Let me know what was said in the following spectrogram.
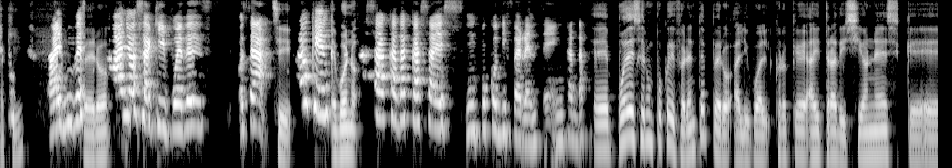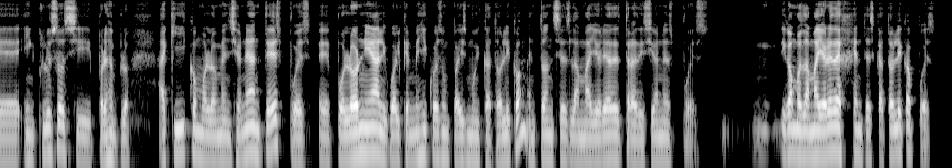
aquí. Ay, vives pero... años aquí, puedes, o sea, sí. creo que en eh, bueno, cada casa es un poco diferente. En cada... puede ser un poco diferente, pero al igual, creo que hay tradiciones que incluso si, por ejemplo, aquí, como lo mencioné antes, pues Polonia, al igual que en México, es un país muy católico, entonces la mayoría de tradiciones, pues digamos, la mayoría de gente es católica, pues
